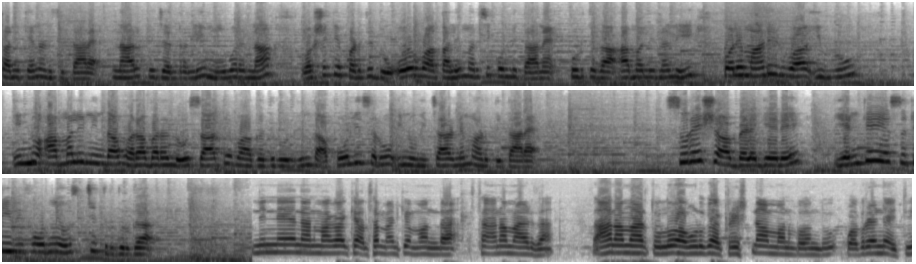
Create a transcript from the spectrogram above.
ತನಿಖೆ ನಡೆಸಿದ್ದಾರೆ. ನಾಲ್ಕು ಜನರಲ್ಲಿ ಮೂವರನ್ನ ವಶಕ್ಕೆ ಪಡೆದಿದ್ದು ಓರ್ವ ತಲೆಮರೆಸಿಕೊಂಡಿದ್ದಾನೆ. ಕುಡಿತದ ಅಮಲಿನಲ್ಲಿ ಕೊಲೆ ಮಾಡಿರುವ ಇವರು ಇನ್ನು ಅಮಲಿನಿಂದ ಹೊರಬರಲು ಸಾಧ್ಯವಾಗದಿರುವುದರಿಂದ ಪೊಲೀಸರು ಇನ್ನು ವಿಚಾರಣೆ ಮಾಡುತ್ತಿದ್ದಾರೆ. Suresh Belagere NKS TV four news Chitradurga. ನಿನ್ನೆ ನನ್ನ ಮಗ ಕೆಲಸ ಮಾಡ್ಕೊಂಬಂದ ಸ್ನಾನ ಮಾಡ್ದ. ಸ್ನಾನ ಮಾಡ್ತಲು ಆ ಹುಡುಗ ಕೃಷ್ಣ ಅಮ್ಮನ ಬಂದು ಕೊಬ್ಬರಿ ಎಣ್ಣೆ ಐತಿ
